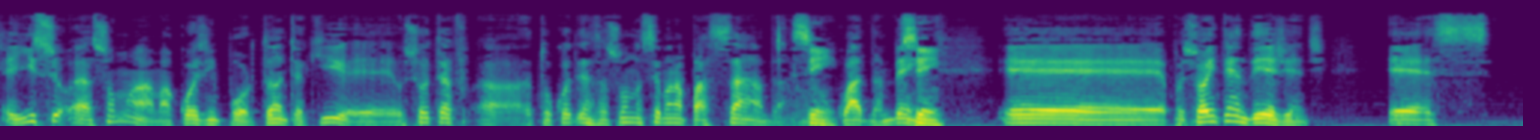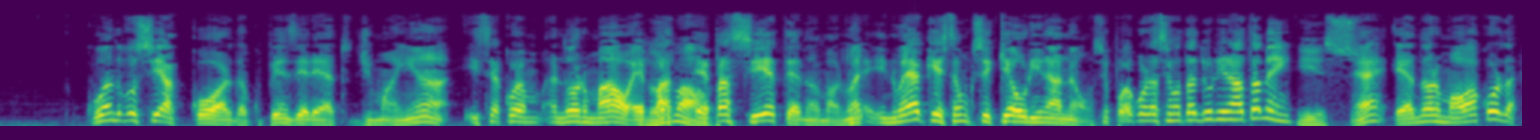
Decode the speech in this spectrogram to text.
É isso, é só uma, uma coisa importante aqui. é, o senhor até, ah, tocou nessa assunto na semana passada, Sim. no quadro também. Sim. É, para o pessoal entender, gente. É, Quando você acorda com o pênis ereto de manhã, isso é, é normal, é normal. Pra, é pra ser até normal. Não é, e não é a questão que você quer urinar, não. Você pode acordar sem vontade de urinar também. Isso. Né? É normal acordar.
